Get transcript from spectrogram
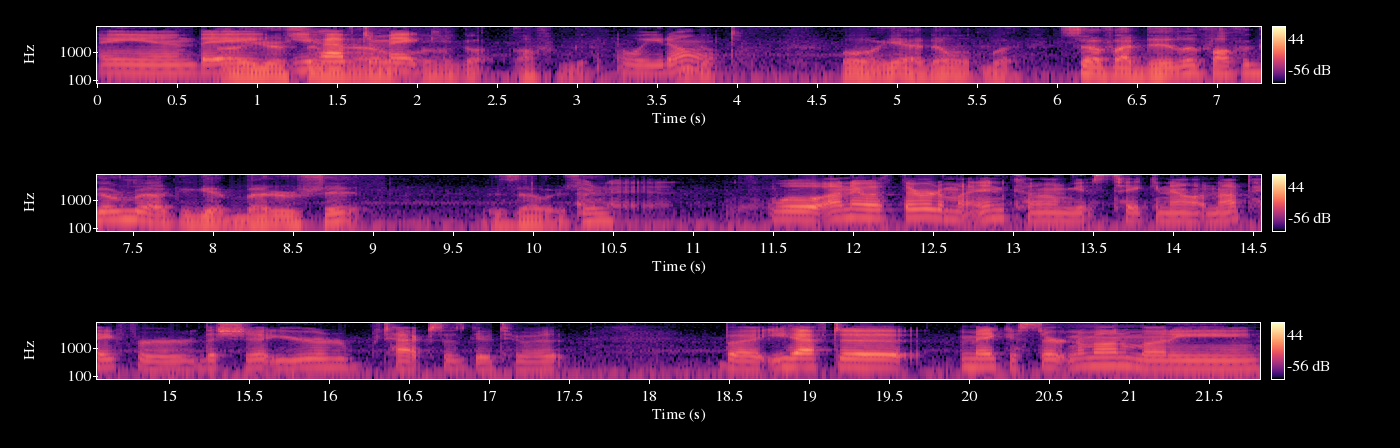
and Oh, they you're you have to make. off of- Well, you don't. Well, yeah, don't. But so if I did live off the government, I could get better shit. Is that what you're saying? Uh, well, I know a third of my income gets taken out, and I pay for the shit. Your taxes go to it, but you have to make a certain amount of money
